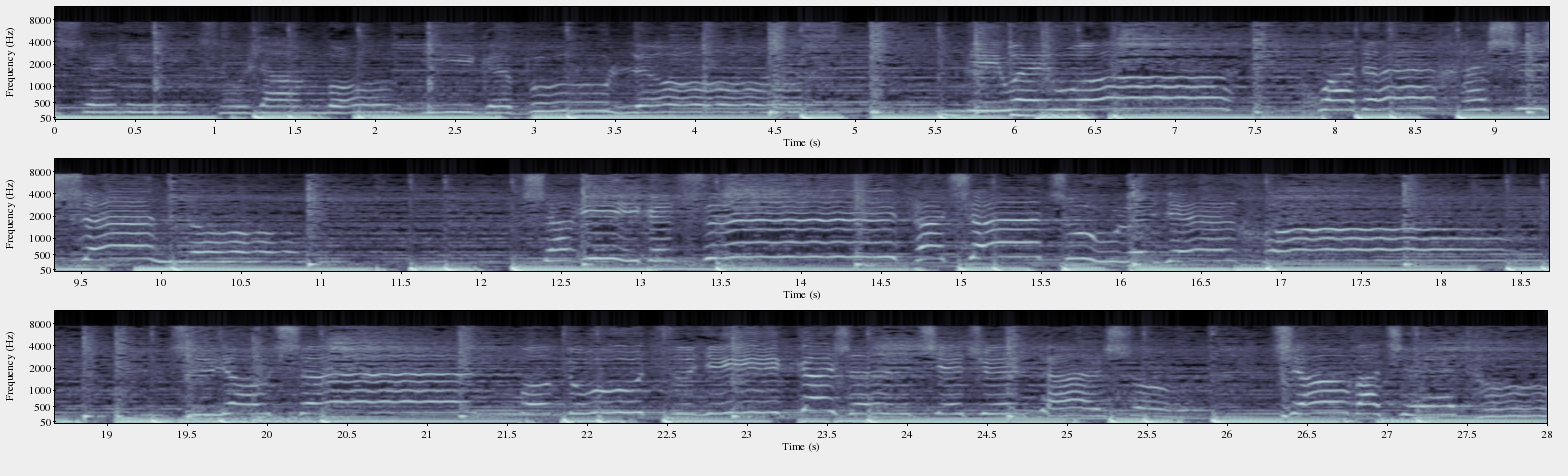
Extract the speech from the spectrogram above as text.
碎里头让梦一个不留？以为我画的。海市蜃楼，却难受，就把街头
